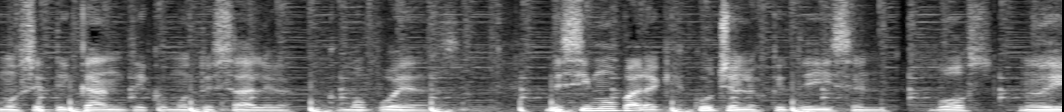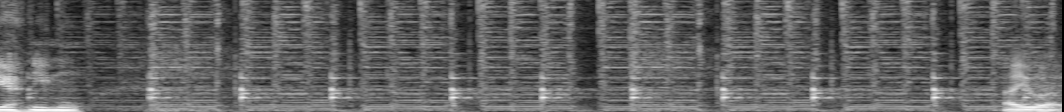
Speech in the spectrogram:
como se te cante, como te salga, como puedas. Decimos para que escuchen los que te dicen, vos no digas ni mu. Ahí va.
